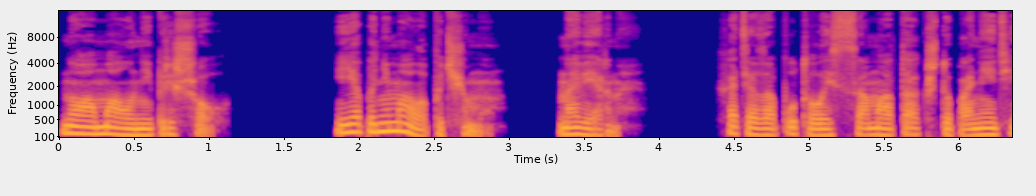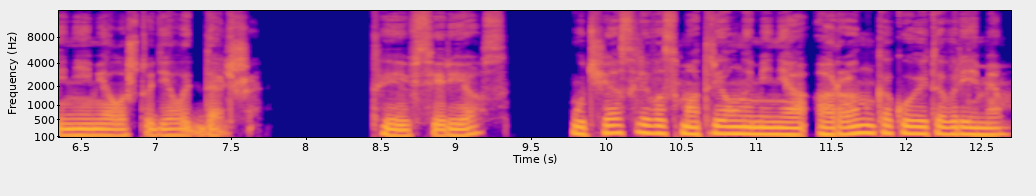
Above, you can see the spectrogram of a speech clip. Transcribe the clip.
Но Амал не пришел. Я понимала, почему. Наверное. Хотя запуталась сама так, что понятия не имела, что делать дальше. «Ты всерьез? Участливо смотрел на меня Аран какое-то время,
